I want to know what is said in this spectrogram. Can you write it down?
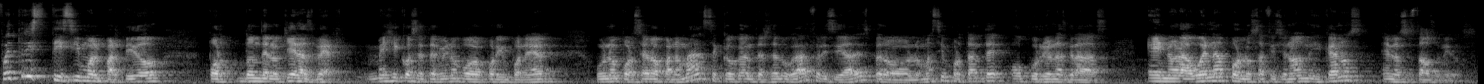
Fue tristísimo el partido por donde lo quieras ver. México se terminó por, por imponer 1 por 0 a Panamá, se quedó en tercer lugar, felicidades, pero lo más importante ocurrió en las gradas. Enhorabuena por los aficionados mexicanos en los Estados Unidos.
